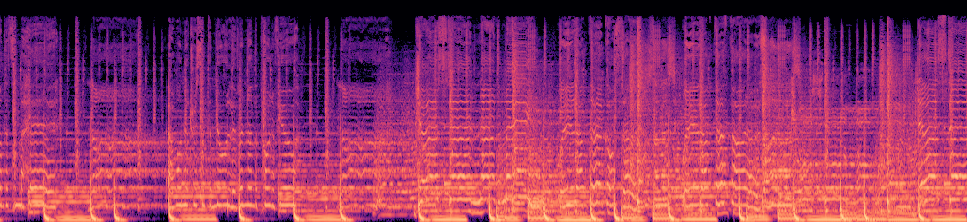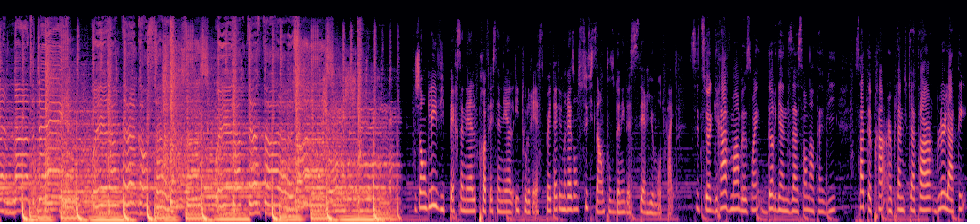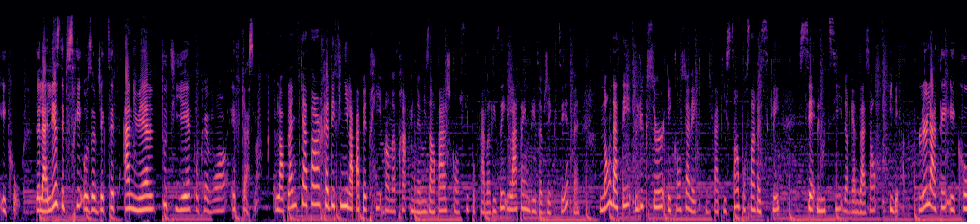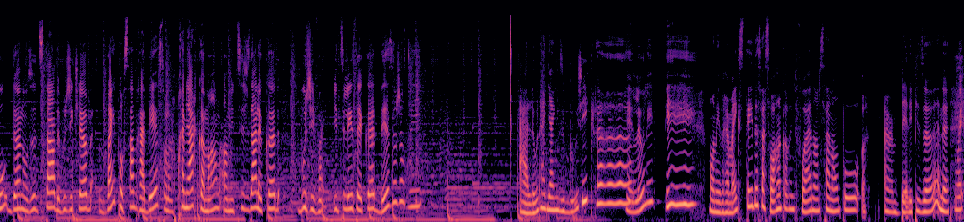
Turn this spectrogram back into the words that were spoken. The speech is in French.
drama that's in my head. Vie personnelle, professionnelle et tout le reste peut être une raison suffisante pour vous donner de sérieux maux de tête. Si tu as gravement besoin d'organisation dans ta vie, ça te prend un planificateur Bleu Latte Eco. De la liste d'épicerie aux objectifs annuels, tout y est pour prévoir efficacement. Leur planificateur redéfinit la papeterie en offrant une mise en page conçue pour favoriser l'atteinte des objectifs. Non daté, luxueux et conçu avec du papier 100% recyclé, c'est l'outil d'organisation idéal. Bleu Latte Eco donne aux auditeurs de Bougie Club 20% de rabais sur leur première commande en utilisant le code BOUGIE20. Utilise ce code dès aujourd'hui. Allô la gang du Bougie Club! Hello les filles! On est vraiment excités de s'asseoir encore une fois dans le salon pour un bel épisode. Oui.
